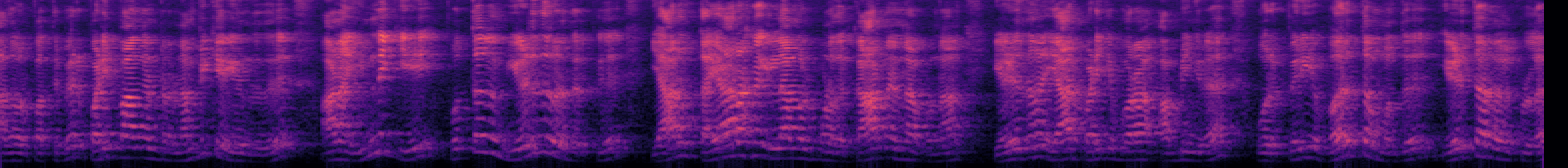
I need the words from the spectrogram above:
அதை ஒரு பத்து பேர் படிப்பாங்கன்ற நம்பிக்கை இருந்தது. ஆனா இன்னைக்கு புத்தகம் எழுதுவதற்கு யாரும் தயாராக இல்லாமல் போனது காரணம் என்ன அப்படின்னா எழுதுனா யார் படிக்க போறா அப்படிங்கிற ஒரு பெரிய வருத்தம் வந்து எழுத்தாளர்களுக்குள்ள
